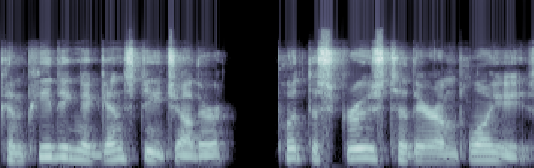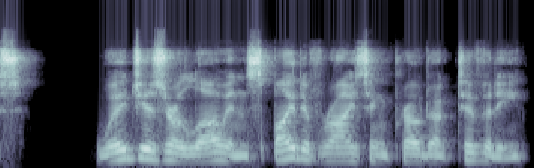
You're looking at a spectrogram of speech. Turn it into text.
competing against each other, put the screws to their employees. Wages are low in spite of rising productivity,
